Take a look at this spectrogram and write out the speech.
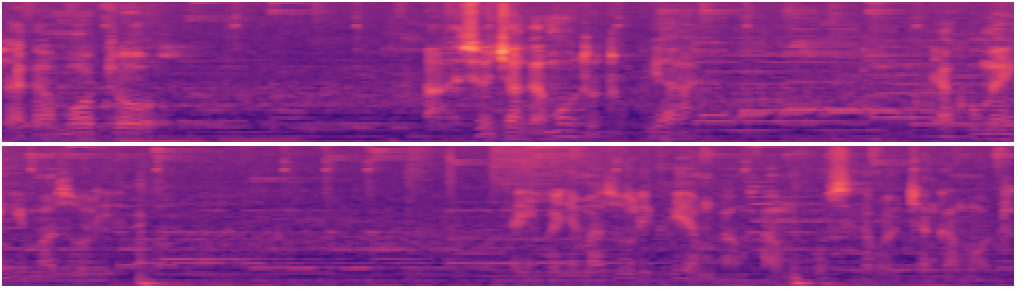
Changamoto ah, sio changamoto tu, pia yako mengi mazuri, lakini kwenye mazuri pia hamkosi kama changamoto.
